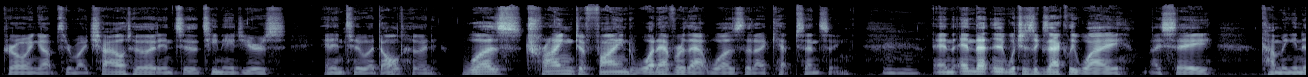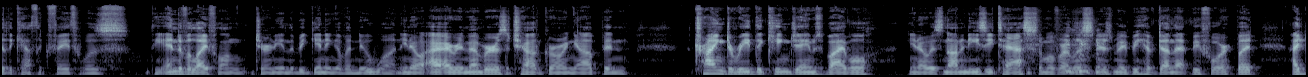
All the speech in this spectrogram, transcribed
growing up through my childhood into the teenage years and into adulthood was trying to find whatever that was that I kept sensing. Mm-hmm. And and that which is exactly why I say coming into the Catholic faith was the end of a lifelong journey and the beginning of a new one. You know, I, I remember as a child growing up and trying to read the King James Bible, you know, is not an easy task. Some of our listeners maybe have done that before, but I,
